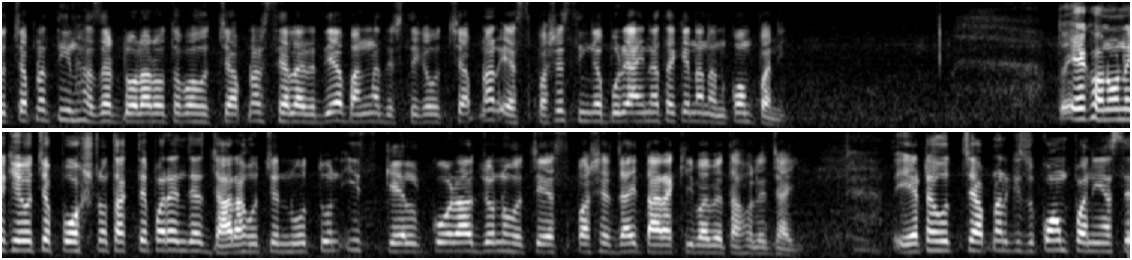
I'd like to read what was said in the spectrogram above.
হচ্ছে আপনার তিন হাজার ডলার অথবা হচ্ছে আপনার স্যালারি দেওয়া বাংলাদেশ থেকে হচ্ছে আপনার পাশে সিঙ্গাপুরে আয়না থাকে নানান কোম্পানি তো এখন অনেকে হচ্ছে প্রশ্ন থাকতে পারেন যে যারা হচ্ছে নতুন স্কেল করার জন্য হচ্ছে পাশে যায়, তারা কীভাবে তাহলে যায়? তো এটা হচ্ছে আপনার কিছু কোম্পানি আছে,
